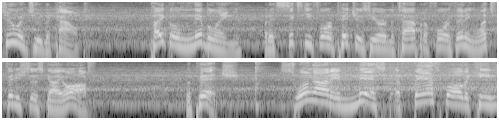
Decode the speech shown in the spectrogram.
2 and 2 the count. Keuchel nibbling, but it's 64 pitches here in the top of the fourth inning. Let's finish this guy off. The pitch. Swung on and missed. A fastball that came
